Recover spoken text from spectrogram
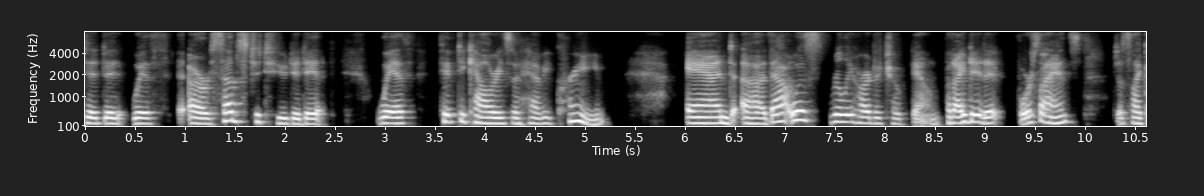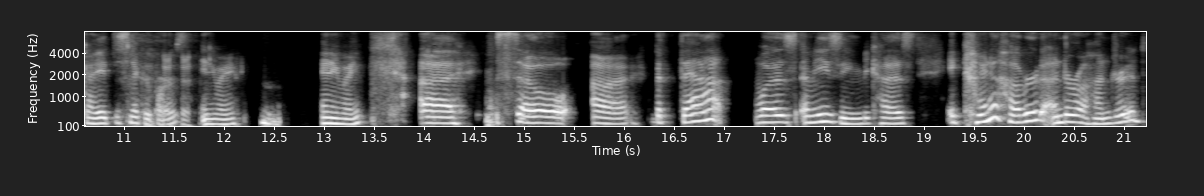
it with or substituted it with 50 calories of heavy cream. And uh, that was really hard to choke down, but I did it for science, just like I ate the Snicker bars. anyway, anyway, uh, so uh, but that was amazing because it kind of hovered under 100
